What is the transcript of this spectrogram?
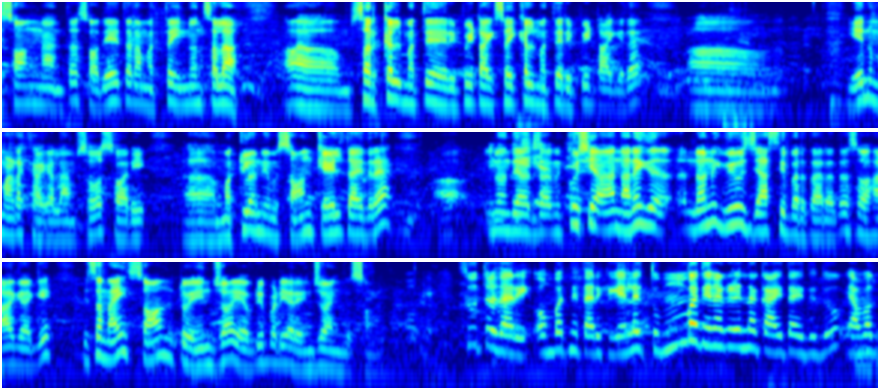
ಈ ಸಾಂಗ್ನ ಅಂತ? ಸೊ ಅದೇ ಥರ ಮತ್ತೆ ಇನ್ನೊಂದು ಸಲ ಸರ್ಕಲ್ ಮತ್ತೆ ರಿಪೀಟ್ ಆಗಿ ಸೈಕಲ್ ಮತ್ತೆ ರಿಪೀಟ್ ಆಗಿದೆ. ಏನು ಮಾಡೋಕ್ಕಾಗಲ್ಲ. ಐ ಆಮ್ ಸೋ ಸಾರಿ ಮಕ್ಕಳು ನೀವು ಸಾಂಗ್ ಕೇಳ್ತಾ ಇದ್ರೆ ಇನ್ನೊಂದೆರಡು ಸಲ, ಖುಷಿ ನನಗೆ ನನಗೆ ವ್ಯೂಸ್ ಜಾಸ್ತಿ ಬರ್ತಾ ಇರುತ್ತೆ. ಸೊ ಹಾಗಾಗಿ it's a nice song to enjoy everybody are enjoying this song Sutradhari ಒಂಬತ್ತನೇ ತಾರೀಕಿಗೆ ಎಲ್ಲ ತುಂಬ ದಿನಗಳಿಂದ ಕಾಯ್ತಾ ಇದ್ದಿದ್ದು, ಯಾವಾಗ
